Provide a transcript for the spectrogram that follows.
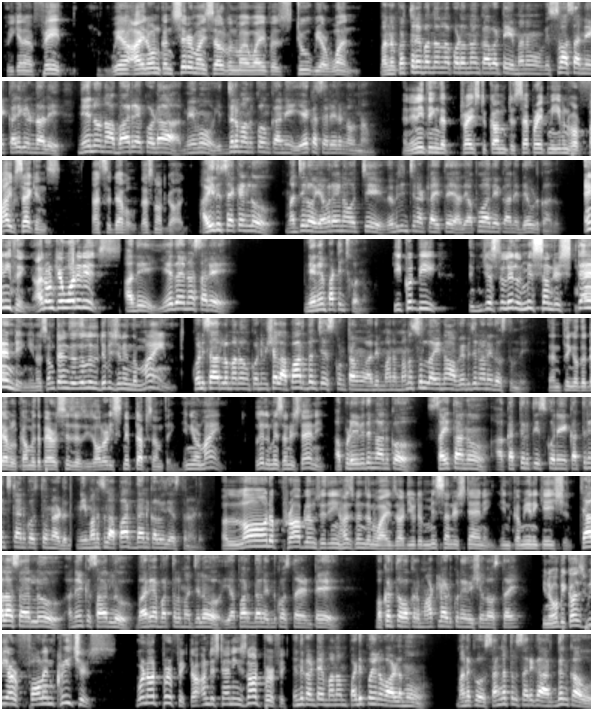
we can have faith. We are, I don't consider myself and my wife as two, we are one. మనం కొత్త నిబంధనలో కూడా ఉన్నాం కాబట్టి మనం విశ్వాసాన్ని కలిగి ఉండాలి నేను నా భార్య కూడా మేము ఇద్దరం అనుకోం కానీ ఏక శరీరంగా ఉన్నాం And anything that tries to come to separate me even for five seconds, that's the devil. That's not God. ఐదు సెకండ్లు మధ్యలో ఎవరైనా వచ్చి విభజించినట్లయితే అది అపవాదే కానీ దేవుడు కాదు Anything. I don't care what it is. అది ఏదైనా సరే నేనేం పట్టించుకోను be just a little misunderstanding. You know, sometimes there's a little division in the mind. కొన్నిసార్లు మనం కొన్ని విషయాలు అపార్థం చేసుకుంటాము అది మన మనసుల్లో అయినా విభజన అనేది వస్తుంది Then think of the devil come with a pair of scissors. He's already snipped up something in your mind. A little misunderstanding. అప్పుడు ఈ విధంగా అనుకో సైతాను ఆ కత్తిరి తీసుకొని కత్తిరించడానికి వస్తున్నాడు నీ మనసులో అపార్థాన్ని కలుగు చేస్తున్నాడు A lot of problems between husbands and wives are due to misunderstanding in communication. చాలా సార్లు అనేక సార్లు భార్యాభర్తల మధ్యలో ఈ అపార్థాలు ఎందుకు వస్తాయంటే ఒకరితో ఒకరు మాట్లాడుకునే విషయంలో వస్తాయి You know, because we are fallen creatures. We're not perfect. Our understanding is not perfect. ఎందుకంటే మనం పడిపోయిన వాళ్ళము మనకు సంగతులు సరిగా అర్థం కావు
